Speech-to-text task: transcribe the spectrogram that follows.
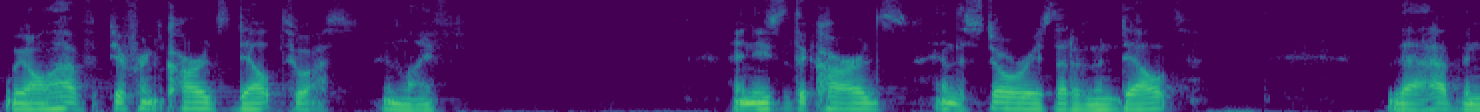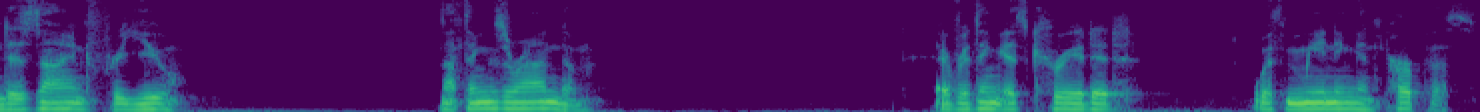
We all have different cards dealt to us in life. And these are the cards and the stories that have been dealt that have been designed for you. Nothing's random. Everything is created with meaning and purpose.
